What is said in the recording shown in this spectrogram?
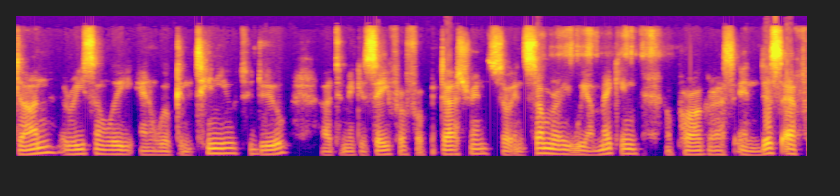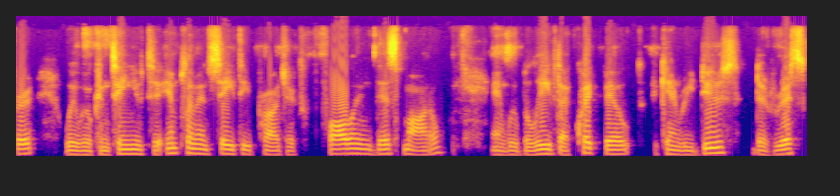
done recently and will continue to do uh, to make it safer for pedestrians. So in summary, we are making progress in this effort. We will continue to implement safety projects following this model, and we believe that quick build can reduce the risk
